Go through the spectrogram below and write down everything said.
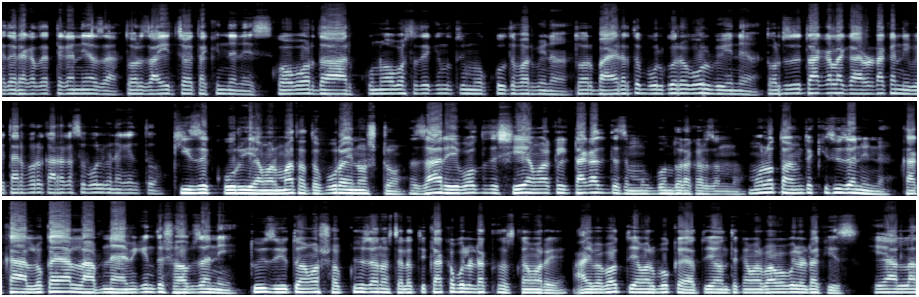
এদের এক হাজার টাকা নিয়ে যা তোর যা ইচ্ছা হয় তা কিনে নিস। খবরদার কোন অবস্থাতে কিন্তু তুই মুখ খুলতে পারবি না। তোর বাইরে তো ভুল করে বলবি না। তোর যদি টাকা লাগে আরও টাকা নিবি তারপরে কারও কাছে বলবি না কিন্তু। কি যে করি আমার মাথা তো পুরাই নষ্ট। যার এই বলতেছে সে আমার খালি টাকা দিতেছে মুখ বন্ধ রাখার জন্য। মূলত আমি তো কিছু জানি না। কাকা লোকায় আর লাভ নাই আমি কিন্তু সব জানি। তুই যেহেতু আমার সবকিছু জানাস তাহলে তুই কাকা বলে ডাকতেছিস কামারে আই বাবা তুই আমার বোকা তুই এখন থেকে আমার বাবা বলে ডাকিস। হে আল্লাহ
